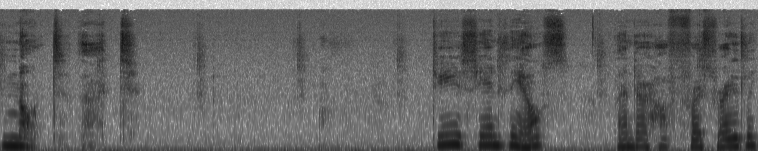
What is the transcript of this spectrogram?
Not that. Do you see anything else? Lando huffed frustratedly.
